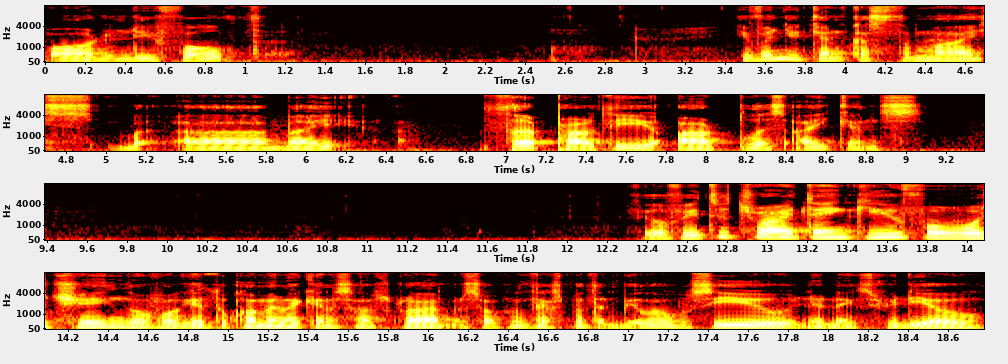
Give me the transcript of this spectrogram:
or the default. Even you can customize uh, by third-party art plus icons Feel free to try. Thank you for watching. Don't forget to comment, like, and subscribe. And circle the next button below. See you in the next video.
